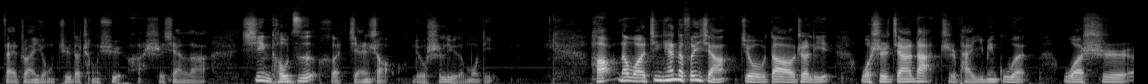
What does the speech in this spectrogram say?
再转永居的程序啊，实现了吸引投资和减少流失率的目的。好，那我今天的分享就到这里。我是加拿大直派移民顾问，我是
